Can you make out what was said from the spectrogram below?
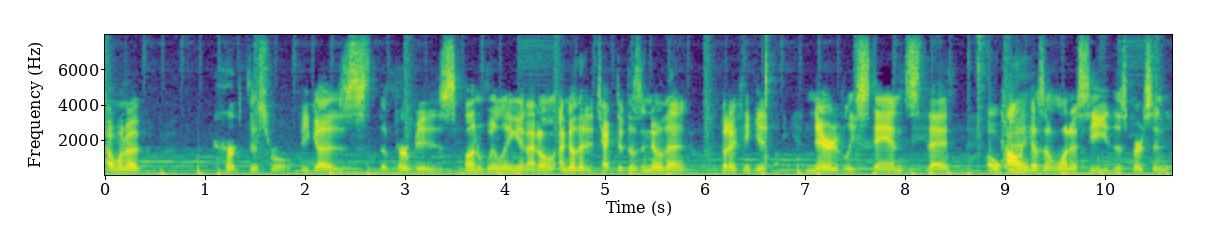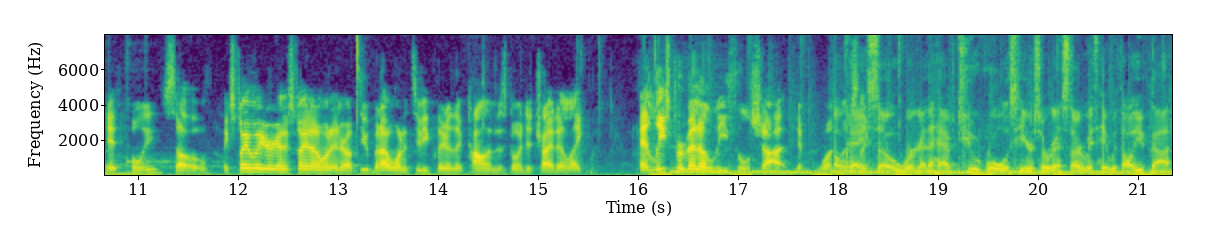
I want to hurt this roll because the perp is unwilling, and I don't. I know the detective doesn't know that, but I think it narratively stands that Okay. Colin doesn't want to see this person hit fully. So explain what you're going to explain. I don't want to interrupt you, but I want it to be clear that Colin is going to try to like at least prevent a lethal shot if one looks Okay, like so we're gonna have two rolls here. So we're gonna start with hit with all you've got.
